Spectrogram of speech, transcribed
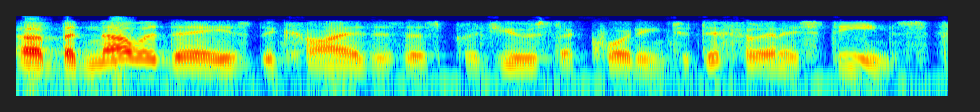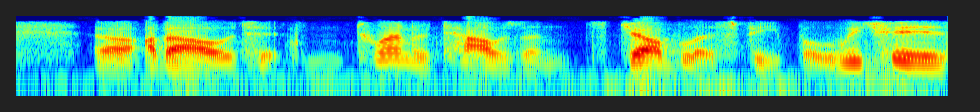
Uh, but nowadays, the crisis has produced, according to different estimates, uh, about 200,000 jobless people, which is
